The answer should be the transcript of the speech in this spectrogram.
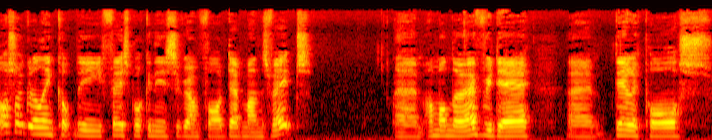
Also going to link up the Facebook and the Instagram for Dead Man's Vapez. Um, I'm on there every day, um, daily posts,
